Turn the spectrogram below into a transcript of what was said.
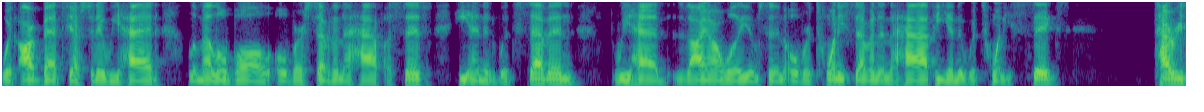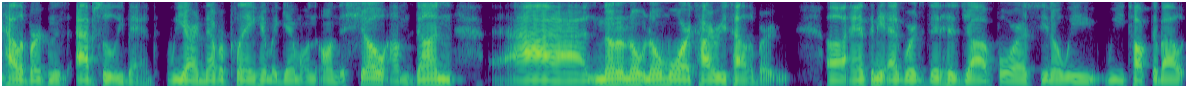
with our bets yesterday, we had LaMelo Ball over seven and a half assists. He ended with seven. We had Zion Williamson over 27 and a half. He ended with 26. Tyrese Halliburton is absolutely banned. We are never playing him again on, on the show. I'm done. Ah, no, no, no, no more Tyrese Halliburton. Uh, Anthony Edwards did his job for us. You know, we we talked about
